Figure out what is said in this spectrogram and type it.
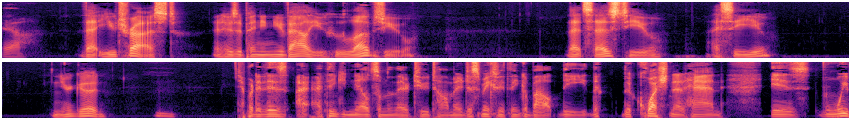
Yeah. that you trust and whose opinion you value, who loves you, that says to you, I see you and you're good. Yeah, but it is. I, I think you nailed something there too, Tom. And it just makes me think about the, the the question at hand is when we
